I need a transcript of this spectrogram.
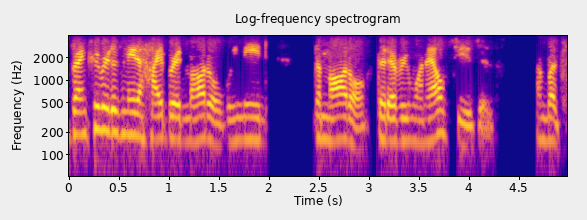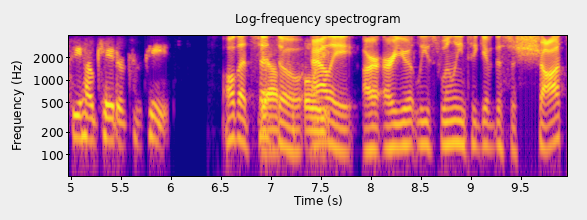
Vancouver doesn't need a hybrid model. We need the model that everyone else uses. And let's see how Kater competes. All that said, yeah, though, fully. Ali, are, are you at least willing to give this a shot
